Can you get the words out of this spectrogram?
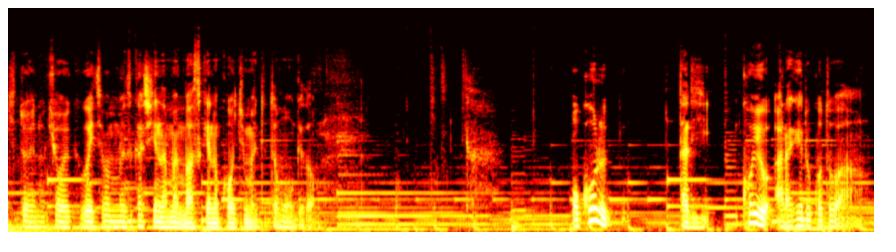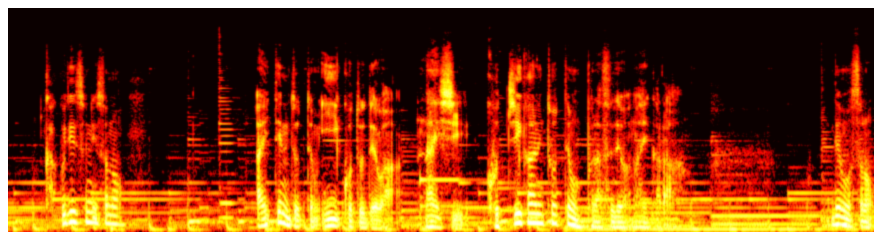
人への教育が一番難しい名前バスケのコーチも言ってたと思うけど。怒るたり声を荒げることは確実にその相手にとってもいいことではないしこっち側にとってもプラスではないから。でもその、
